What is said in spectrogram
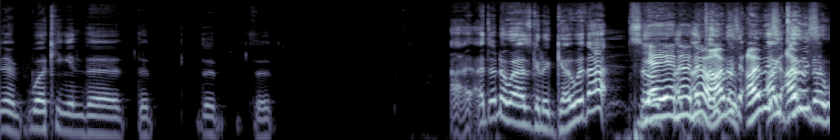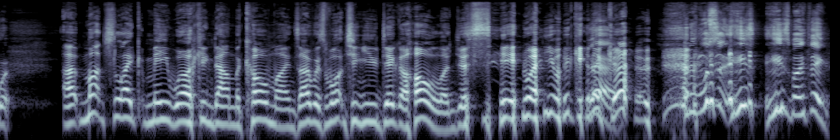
know, working in the the the the. I, I don't know where I was going to go with that. So Yeah, yeah, no, I, no, I know- was- I was- I I was- know what. uh, much like me working down the coal mines, I was watching you dig a hole and just seeing where you were gonna Yeah. go. But it wasn't. Here's, here's my thing.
